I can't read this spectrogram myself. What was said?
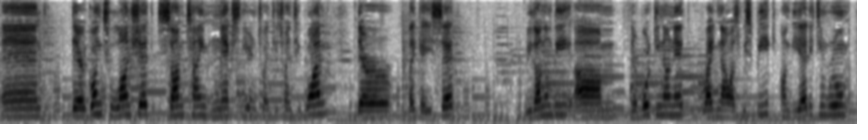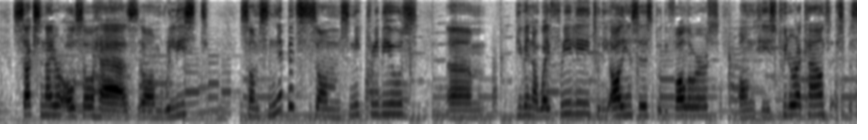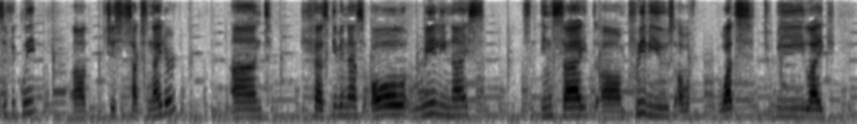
and they're going to launch it sometime next year in 2021. They're, like I said, redundantly, um, they're working on it right now as we speak on the editing room. Zack Snyder also has um, released some snippets, some sneak previews, um, given away freely to the audiences, to the followers on his Twitter account specifically, uh, which is Zack Snyder. And he has given us all really nice inside um, previews of what's to be like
